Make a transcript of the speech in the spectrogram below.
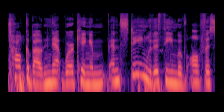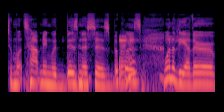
talk about networking and, and, staying with the theme of office and what's happening with businesses because mm-hmm. one of the other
